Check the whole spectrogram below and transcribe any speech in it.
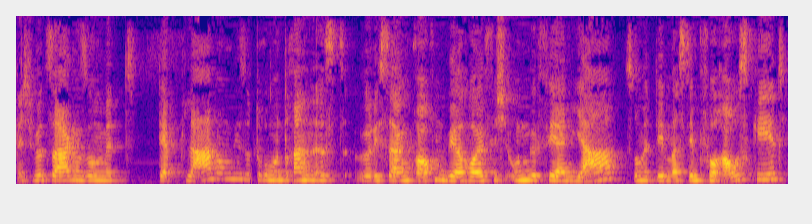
ich würde sagen, so mit der Planung, die so drum und dran ist, würde ich sagen, brauchen wir häufig ungefähr ein Jahr, so mit dem, was dem vorausgeht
